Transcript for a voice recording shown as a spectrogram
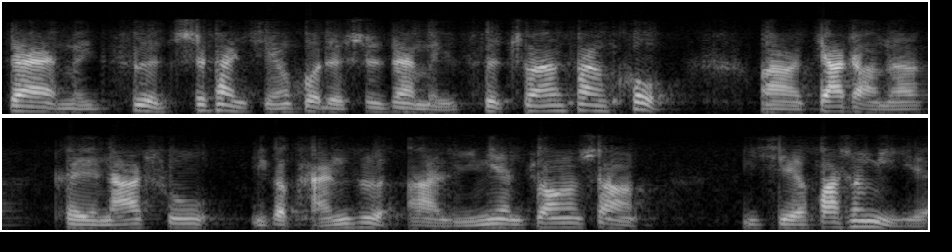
在每次吃饭前或者是在每次吃完饭后啊，家长呢可以拿出一个盘子啊，里面装上。一些花生米，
